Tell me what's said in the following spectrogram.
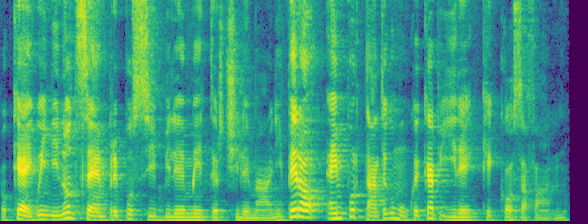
ok? Quindi non sempre è possibile metterci le mani, però è importante comunque capire che cosa fanno.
